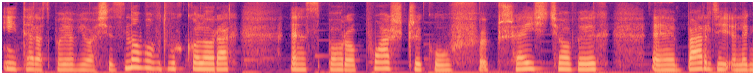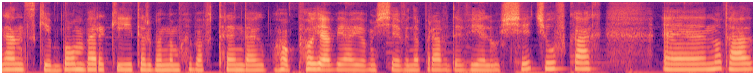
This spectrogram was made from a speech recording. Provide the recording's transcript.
i teraz pojawiła się znowu w dwóch kolorach. Sporo płaszczyków przejściowych, bardziej eleganckie bomberki też będą chyba w trendach, bo pojawiają się w naprawdę wielu sieciówkach. No ta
